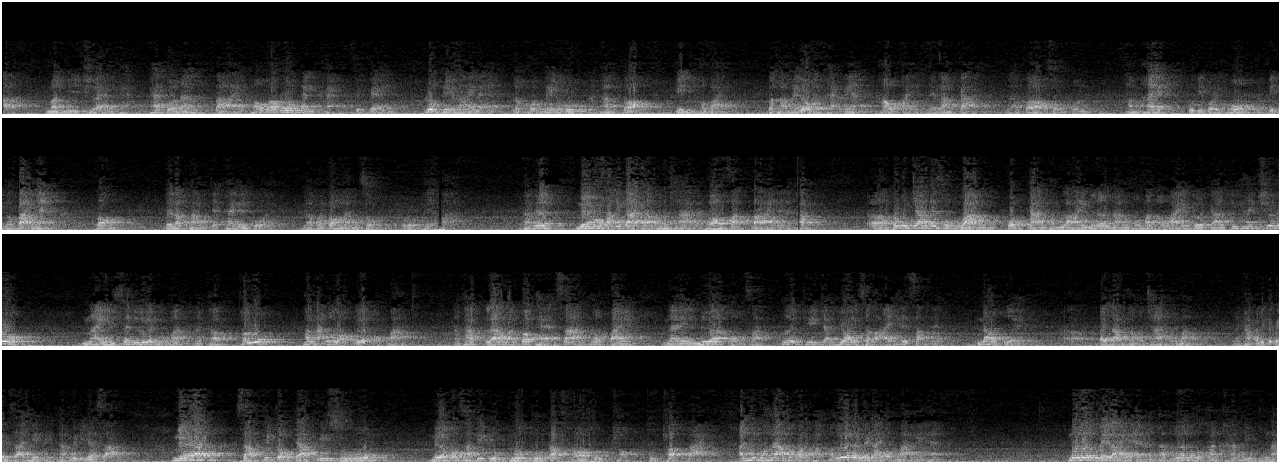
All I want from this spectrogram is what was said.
มันมีเชื้อแอนแท็กแพะตัวนั้นตาย เพราะว่าโรคแอนแท็กซึ่งเป็นโรคที่ร้ายแรงแล้วคนไม่รู้นะครับ ก็กินเข้าไป ก็ทำให้โรคแอนแท็กเนี่ยเข้าไปในร่างกาย แล้วก็ส่งผลทำให้ผู้ที่บริโภคที่กินเข้าไปเนี่ยก็ได้รับความเจ็บแพ้ได้ป่วยเราก็ต้องนำส่งโรงพยาบาล นะครับเพราะฉะนั้นเนื้อของสัตว์ที่ตายตามธรรมชาติพอสัตว์ตายเนี่ยนะครับพระพุทธเจ้าได้ทรงวางกฎการทำลายเนื้อหนังของมันเอาไว้ โดยการที่ให้เชื้อโรคในเส้นเลือดของมันนะครับทะลุผนังหลอดเลือดออกมานะครับ แล้วมันก็แผ่ซ่านเข้าไปในเนื้อของสัตว์ เพื่อที่จะย่อยสลายให้สัตว์เนี่ยเน่าเปื่อยไปตามธรรมชาติของมันนะครับ อันนี้ก็เป็นสาเหตุทางวิทยาศาสตร์ เนื้อสัตว์ที่ตกจากที่สูง เนื้อของสัตว์ที่ถูกทุบถูกรับคอถูกช็อกถูกช็อตตาย อันนี้ก็ห้ามเพราะอะไรครับเพราะเลือดมันไม่ไหลออกมาไงฮะเมื่อเลือดไม่ไหลเนี่ยนะครับ เลือดมันก็ค้างค้างอยู่ข้างใน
